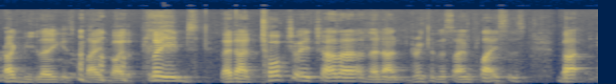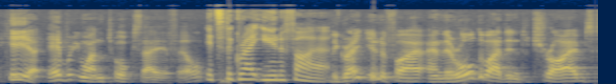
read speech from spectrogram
rugby league is played by the plebes. They don't talk to each other, they don't drink in the same places. But here, everyone talks AFL It's the great unifier. the great unifier, and they're all divided into tribes,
